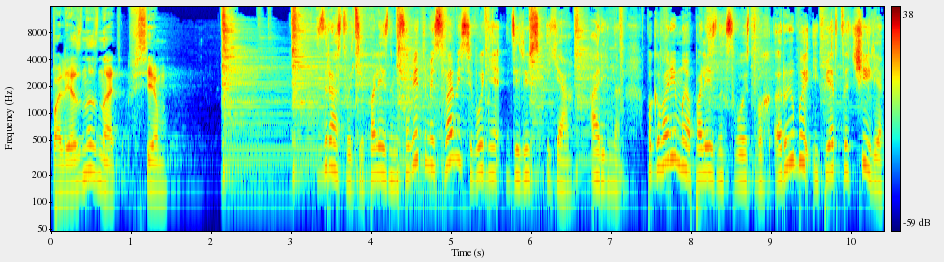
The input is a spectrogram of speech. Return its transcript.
полезно знать всем. Здравствуйте! Полезными советами с вами сегодня делюсь я, Арина. Поговорим мы о полезных свойствах рыбы и перца чили,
